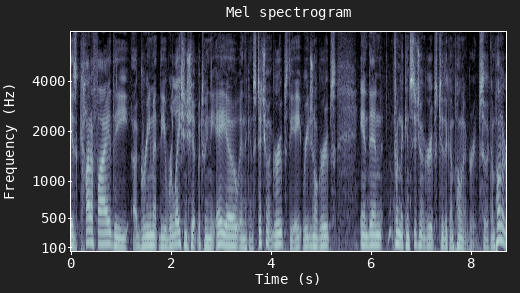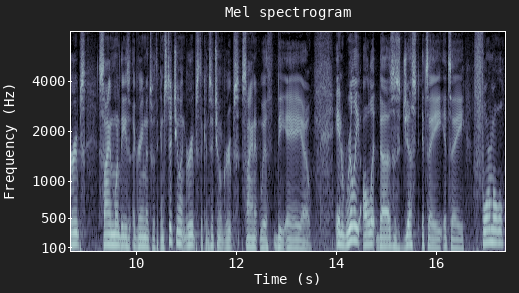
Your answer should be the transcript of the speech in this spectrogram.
is codify the agreement, the relationship between the AO and the constituent groups, the eight regional groups, and then from the constituent groups to the component groups. So the component groups sign one of these agreements with the constituent groups, the constituent groups sign it with the AAO. And really all it does is just it's a it's a formal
